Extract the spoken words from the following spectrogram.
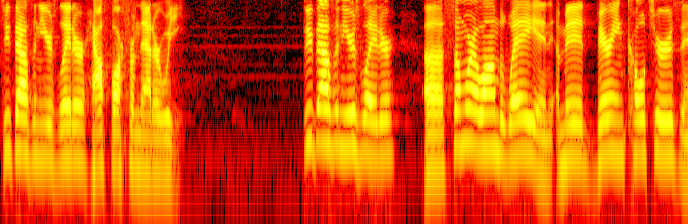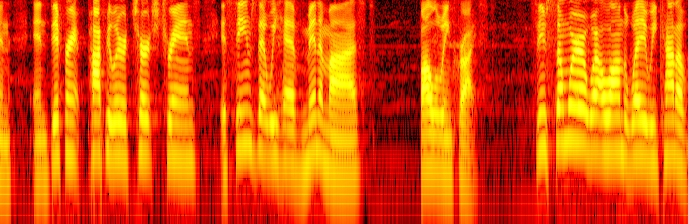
2,000 years later, how far from that are we? 2,000 years later, uh, somewhere along the way, and amid varying cultures and, and different popular church trends, it seems that we have minimized following Christ. It seems somewhere along the way we kind of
